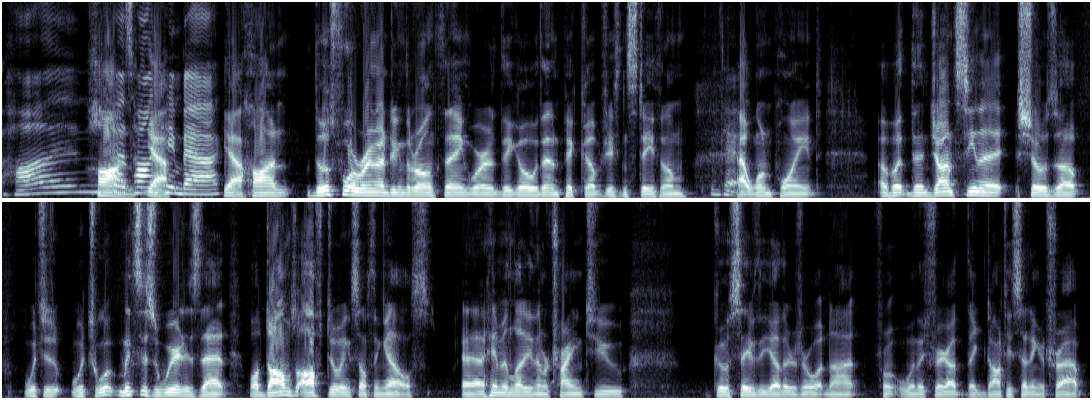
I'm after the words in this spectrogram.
Han. Han, Because Han yeah. came back. yeah, Han. Those four are around doing their own thing, where they go then pick up Jason Statham Okay. at one point. Uh, but then John Cena shows up, which is which. What makes this weird is that while Dom's off doing something else, uh, him and Letty and them are trying to go save the others or whatnot from when they figure out like Dante's setting a trap.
